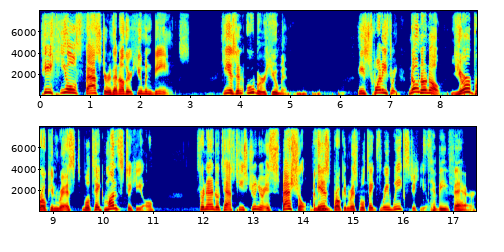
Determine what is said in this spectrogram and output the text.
he heals faster than other human beings. He is an uber human. He's 23. No, no, no. Your broken wrist will take months to heal. Fernando Tatis Jr. is special. I His mean- broken wrist will take three weeks to heal. To be fair,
